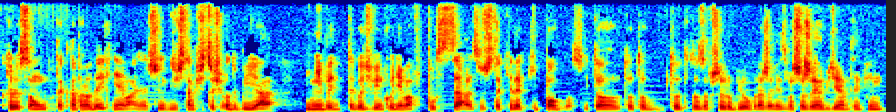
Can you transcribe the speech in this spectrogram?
które są, tak naprawdę ich nie ma, nie? czyli gdzieś tam się coś odbija i niby tego dźwięku nie ma w pustce, ale słyszysz taki lekki pogłos i to, to, to, to, to zawsze robiło wrażenie, zwłaszcza, że ja widziałem ten film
